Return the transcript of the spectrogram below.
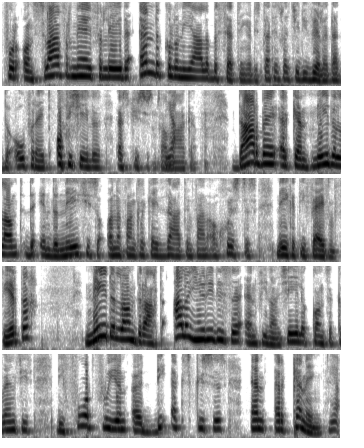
voor ons slavernijverleden en de koloniale bezettingen. Dus dat is wat jullie willen, dat de overheid officiële excuses zal Ja. maken. Daarbij erkent Nederland de Indonesische onafhankelijkheidsdatum van augustus 1945. Nederland draagt alle juridische en financiële consequenties die voortvloeien uit die excuses en erkenning. Ja.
